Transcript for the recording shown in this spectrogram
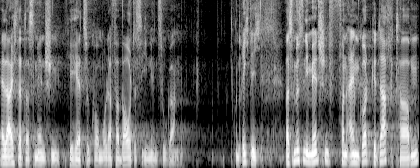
erleichtert das Menschen, hierher zu kommen oder verbaut es ihnen den Zugang. Und richtig, was müssen die Menschen von einem Gott gedacht haben,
